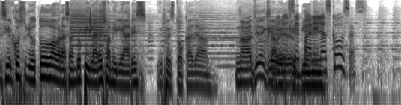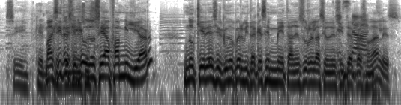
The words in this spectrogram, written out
si él construyó todo abrazando pilares familiares, pues toca ya, Nada tiene que ver. que separe viene- las cosas. sí. Que, Maxito, es que, tiene que uno esos- sea familiar no quiere decir que uno permita que se metan en sus relaciones Exacto. interpersonales.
